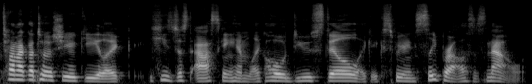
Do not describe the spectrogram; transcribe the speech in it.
Tanaka Toshiyuki like he's just asking him like, "Oh, do you still like experience sleep paralysis now?"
